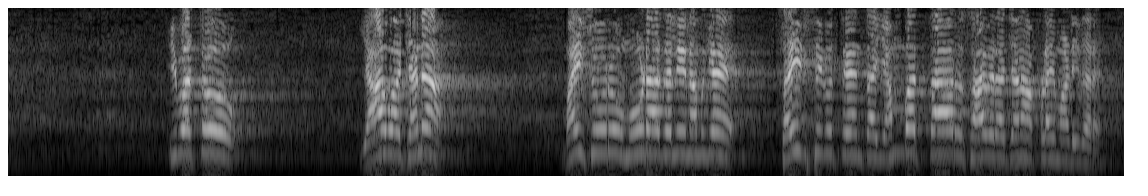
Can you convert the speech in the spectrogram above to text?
ಇವತ್ತು ಯಾವ ಜನ ಮೈಸೂರು, ಮೂಡಾದಲ್ಲಿ ನಮಗೆ ಸೈಟ್ ಸಿಗುತ್ತೆ ಅಂತ ಎಂಬತ್ತಾರು ಸಾವಿರ ಜನ ಅಪ್ಲೈ ಮಾಡಿದ್ದಾರೆ.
